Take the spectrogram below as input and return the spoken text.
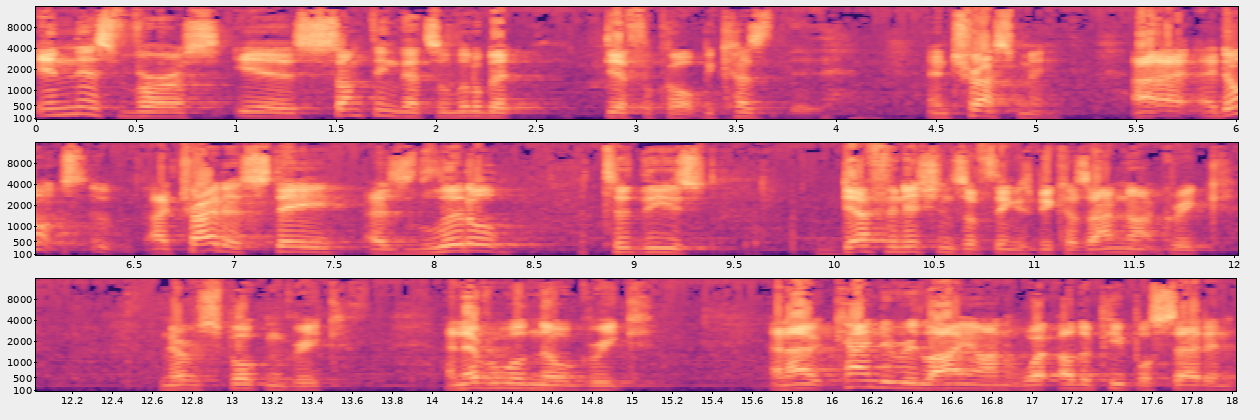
in this verse is something that's a little bit difficult because and trust me, I, I don't I try to stay as little to these definitions of things because I'm not Greek. I've never spoken Greek. I never will know Greek. And I kind of rely on what other people said. And,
